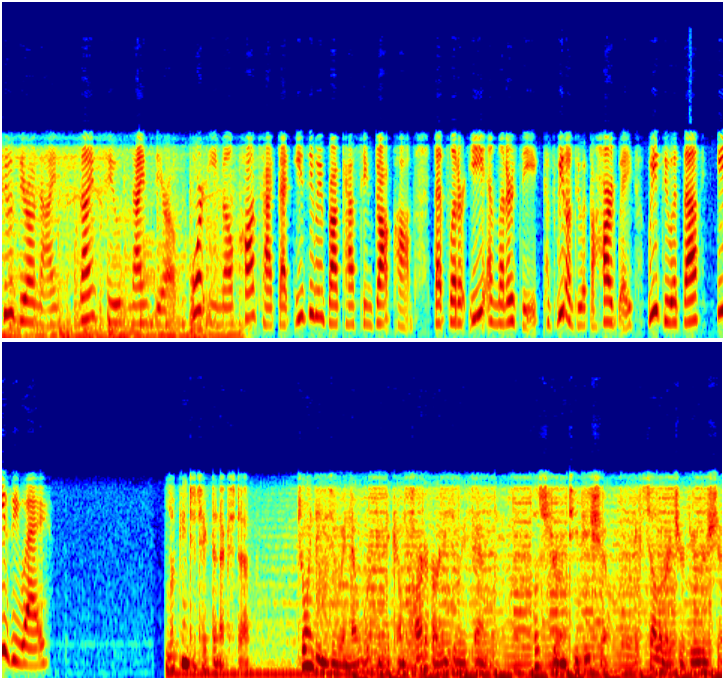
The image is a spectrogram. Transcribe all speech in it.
424-209-9290 or email contact at easywaybroadcasting.com. That's letter E and letter Z, because we don't do it the hard way. We do it the easy way. Looking to take the next step? Join the Easyway Network and become part of our Easyway family. Host your own TV show. Accelerate your viewership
